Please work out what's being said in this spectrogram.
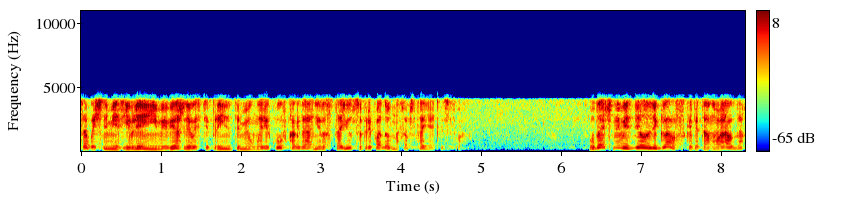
с обычными изъявлениями вежливости, принятыми у моряков, когда они расстаются при подобных обстоятельствах. «Удачный вы сделали галс, капитан Уайлдер»,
